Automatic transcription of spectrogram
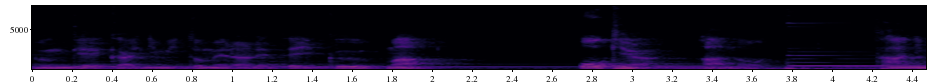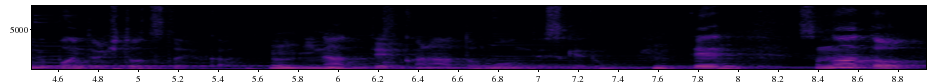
文芸界に認められていく、まあ、大きなあのターニングポイントの一つというか、になっているかなと思うんですけども、でその後、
